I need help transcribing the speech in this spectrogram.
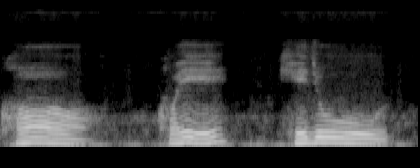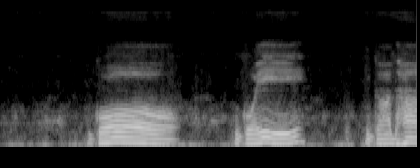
খ খয়ে খেজুর। গ গয়ে গাধা।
